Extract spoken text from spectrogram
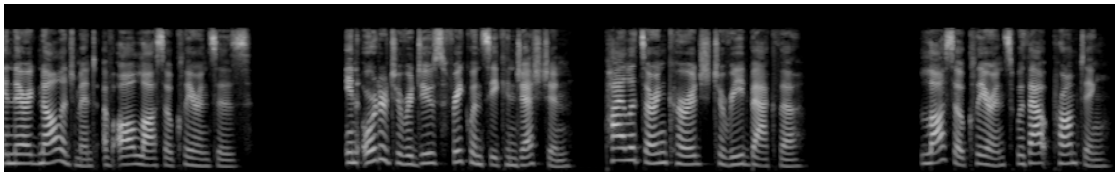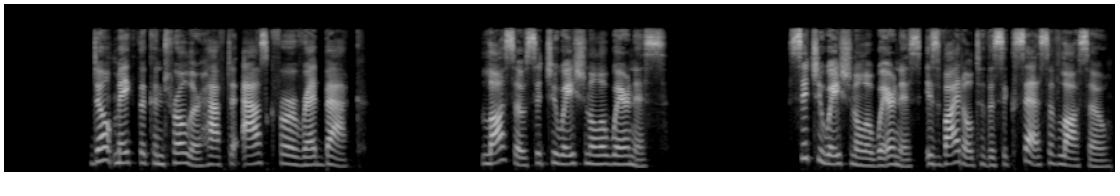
in their acknowledgement of all LAHSO clearances. In order to reduce frequency congestion, pilots are encouraged to read back the LAHSO clearance without prompting. Don't make the controller have to ask for a read back. LAHSO situational awareness. Situational awareness is vital to the success of LAHSO.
